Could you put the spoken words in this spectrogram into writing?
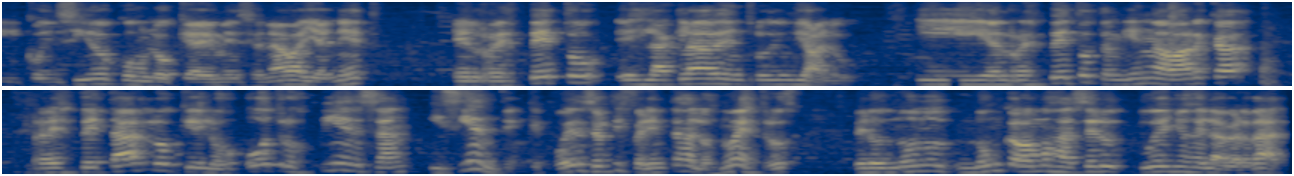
y coincido con lo que mencionaba Janet, el respeto es la clave dentro de un diálogo. Y el respeto también abarca respetar lo que los otros piensan y sienten, que pueden ser diferentes a los nuestros, pero no, nunca vamos a ser dueños de la verdad.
